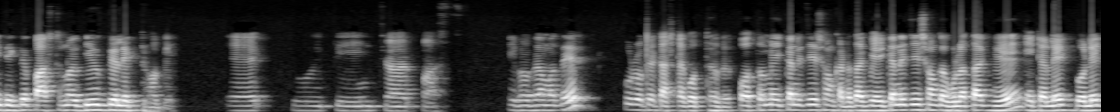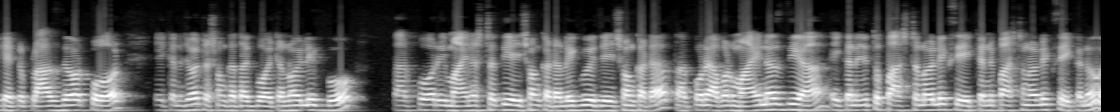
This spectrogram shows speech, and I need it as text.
এই দিক দিয়ে পাঁচটা নয় বিয়োগ দিয়ে লিখতে হবে। এক, দুই, তিন, চার, পাঁচ। এভাবে আমাদের পুরোকে কাজটা করতে হবে। প্রথমে এখানে যে সংখ্যাটা থাকবে, এখানে যে সংখ্যাগুলো থাকবে, এটা লিখব, লিখে একটা প্লাস দেওয়ার পর এখানে জয়টা সংখ্যা থাকবে, ওইটা নয় লিখব। তারপর এই মাইনাসটা দিয়ে এই সংখ্যাটা লিখব যে এই সংখ্যাটা। তারপরে আবার মাইনাস দিয়া এখানে যেহেতু পাঁচটা নয় লিখছে, এখানে পাঁচটা নয় লিখছে, এখানেও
